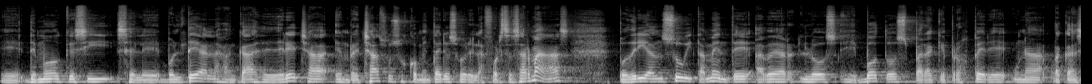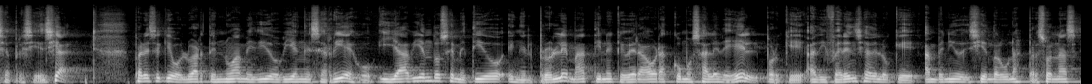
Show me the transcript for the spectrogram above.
Eh, de modo que si se le voltean las bancadas de derecha en rechazo a sus comentarios sobre las Fuerzas Armadas, podrían súbitamente haber los eh, votos para que prospere una vacancia presidencial. Parece que Boluarte no ha medido bien ese riesgo y ya habiéndose metido en el problema, tiene que ver ahora cómo sale de él, porque a diferencia de lo que han venido diciendo algunas personas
